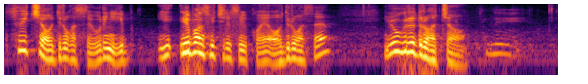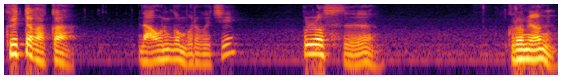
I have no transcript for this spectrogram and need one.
스위치 어디로 갔어요? 우리는 이, 이 1번 스위치를 쓸 거예요. 어디로 갔어요? 여기로 들어갔죠? 네. 그랬다가 아까 나오는 건 뭐라고 했지? 플러스. 그러면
